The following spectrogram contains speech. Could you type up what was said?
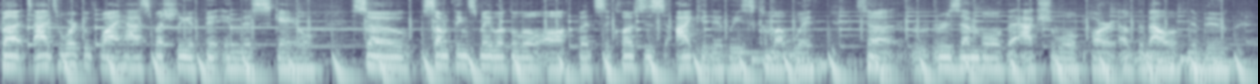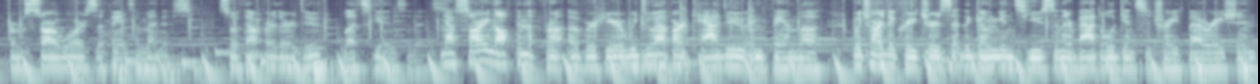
but I had to work with what I have, especially if it in this scale. So some things may look a little off, but it's the closest I could at least come up with to resemble the actual part of the Battle of Naboo from Star Wars The Phantom Menace. So without further ado, let's get into this. Now starting off in the front over here, we do have our Kaadu and Fambaa, which are the creatures that the Gungans used in their battle against the Trade Federation.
